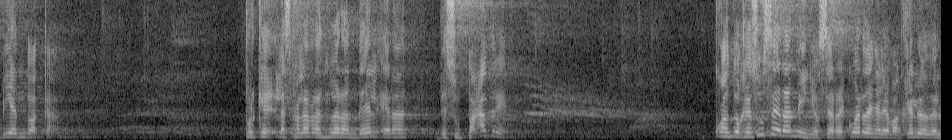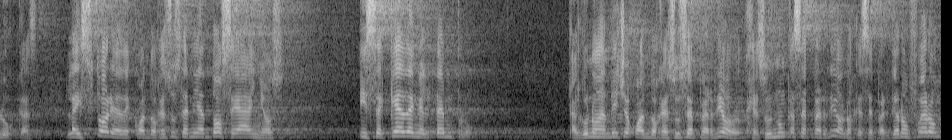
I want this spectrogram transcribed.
viendo acá? Porque las palabras no eran de él, eran de su padre. Cuando Jesús era niño, se recuerda en el Evangelio de Lucas, la historia de cuando Jesús tenía 12 años y se queda en el templo. Algunos han dicho cuando Jesús se perdió. Jesús nunca se perdió. Los que se perdieron fueron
